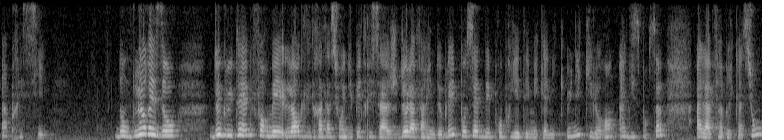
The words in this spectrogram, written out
apprécié. Donc le réseau de gluten formé lors de l'hydratation et du pétrissage de la farine de blé possède des propriétés mécaniques uniques qui le rendent indispensable à la fabrication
